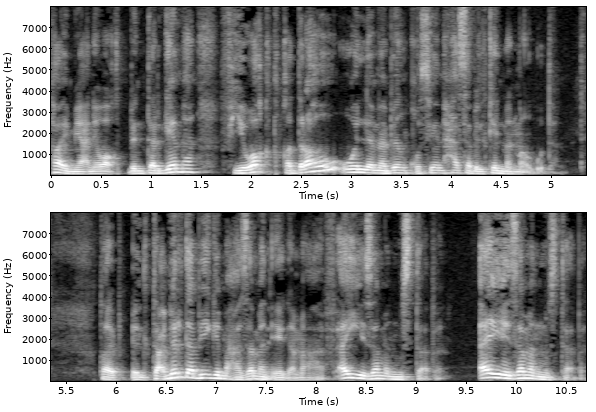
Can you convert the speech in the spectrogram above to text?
time يعني وقت بنترجمها في وقت قدره واللي ما بين قوسين حسب الكلمة الموجودة. طيب التعبير ده بيجي مع زمن إيه يا جماعة؟ في أي زمن مستقبل أي زمن مستقبل.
